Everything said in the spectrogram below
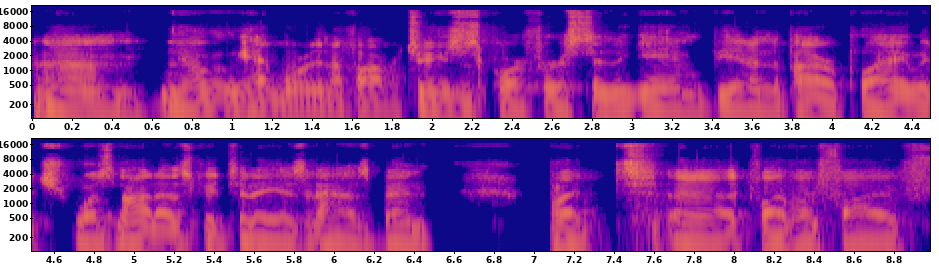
Um, you know, we had more than enough opportunities to score first in the game, be it on the power play, which was not as good today as it has been. But uh, five on five,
